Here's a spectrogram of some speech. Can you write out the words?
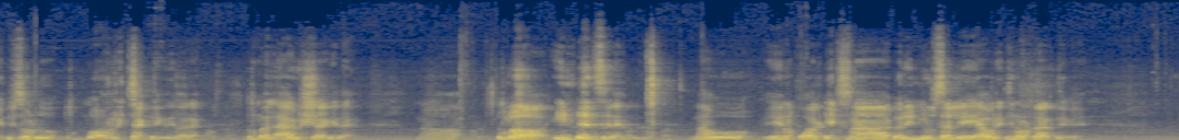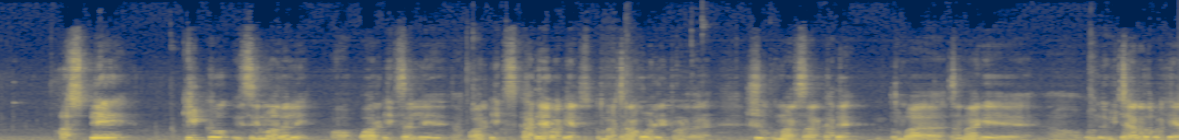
ಎಪಿಸೋಡು ತುಂಬಾ ರಿಚ್ ಆಗಿ ತೆಗೆದಿದ್ದಾರೆ ತುಂಬಾ ಲ್ಯಾವಿಶ್ ಆಗಿದೆ. ತುಂಬಾ ಇಂಟೆನ್ಸ್ ಇದೆ. ನಾವು ಏನು ಪಾಲಿಟಿಕ್ಸ್ನ ಬರೀ ನ್ಯೂಸಲ್ಲಿ ಯಾವ ರೀತಿ ನೋಡ್ತಾ ಇರ್ತೀವಿ, ಅಷ್ಟೇ ಕಿಕ್ ಈ ಸಿನಿಮಾದಲ್ಲಿ ಪಾಲಿಟಿಕ್ಸ್ ಅಲ್ಲಿ ಪಾಲಿಟಿಕ್ಸ್ ಕತೆ ಬಗ್ಗೆ ತುಂಬಾ ಚೆನ್ನಾಗಿ ಹೋಲ್ಡ್ ಮಾಡಿದ್ದಾರೆ. ಶಿವಕುಮಾರ್ ಸರ್ ಕತೆ ತುಂಬಾ ಚೆನ್ನಾಗಿ ಒಂದು ವಿಚಾರದ ಬಗ್ಗೆ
